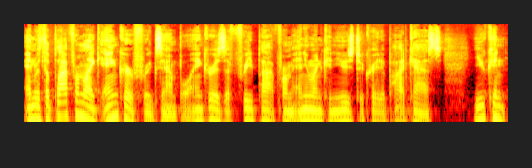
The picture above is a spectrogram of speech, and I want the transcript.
And with a platform like Anchor, for example, Anchor is a free platform anyone can use to create a podcast. You can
